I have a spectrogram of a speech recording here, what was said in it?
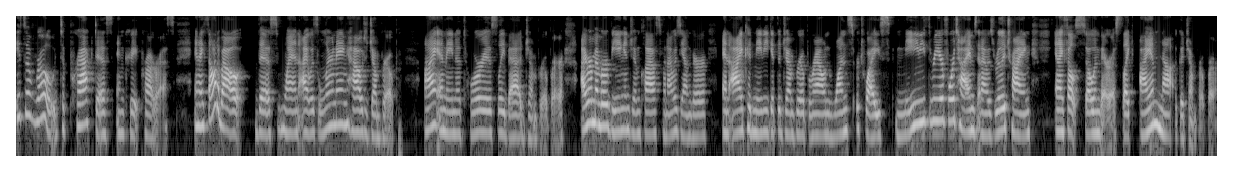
it's a road to practice and create progress. And I thought about this when I was learning how to jump rope. I am a notoriously bad jump roper. I remember being in gym class when I was younger and I could maybe get the jump rope around once or twice, maybe three or four times, and I was really trying and I felt so embarrassed. Like, I am not a good jump roper.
